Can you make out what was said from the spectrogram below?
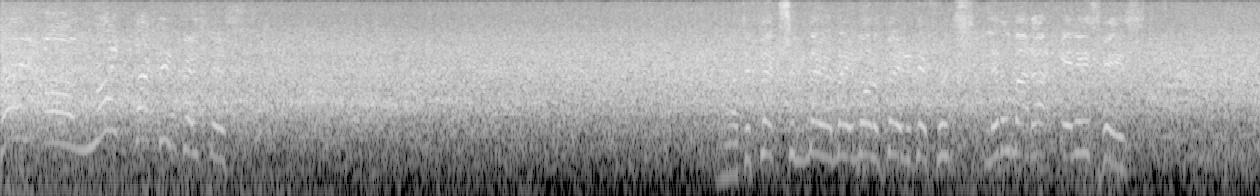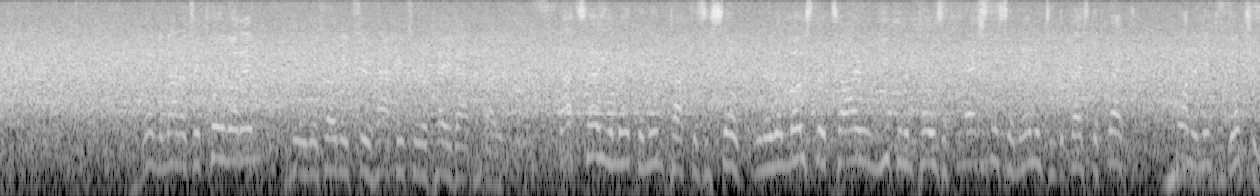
They are right back in business. Uh, deflection may or may not have made a difference. Little matter, it is his. When the manager called on him, he was only too happy to repay that favour. That's how you make an impact as a sub. You know, when most are tiring, you can impose a freshness and energy to best effect. What an introduction.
